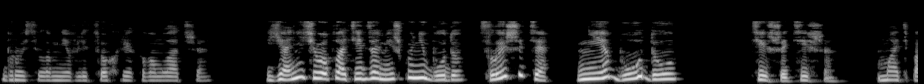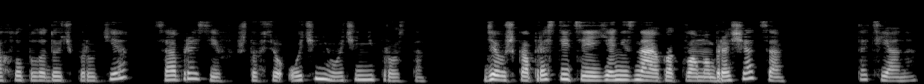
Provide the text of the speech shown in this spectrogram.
бросила мне в лицо Хрекова-младшая. Я ничего платить за Мишку не буду. Слышите? Не буду. Тише, тише. Мать похлопала дочь по руке, сообразив, что все очень и очень непросто. Девушка, простите, я не знаю, как к вам обращаться. Татьяна,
